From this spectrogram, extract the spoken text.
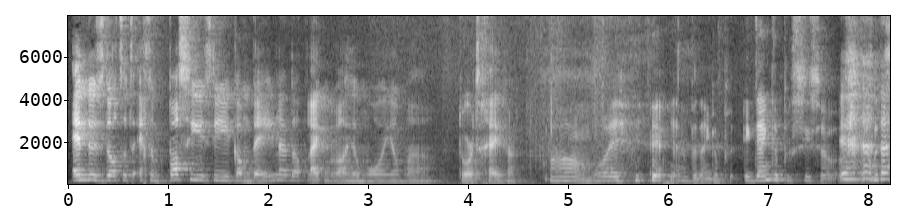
En dus dat het echt een passie is die je kan delen. Dat lijkt me wel heel mooi om door te geven. Oh, mooi. ja, bedenk ik denk er precies zo over.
